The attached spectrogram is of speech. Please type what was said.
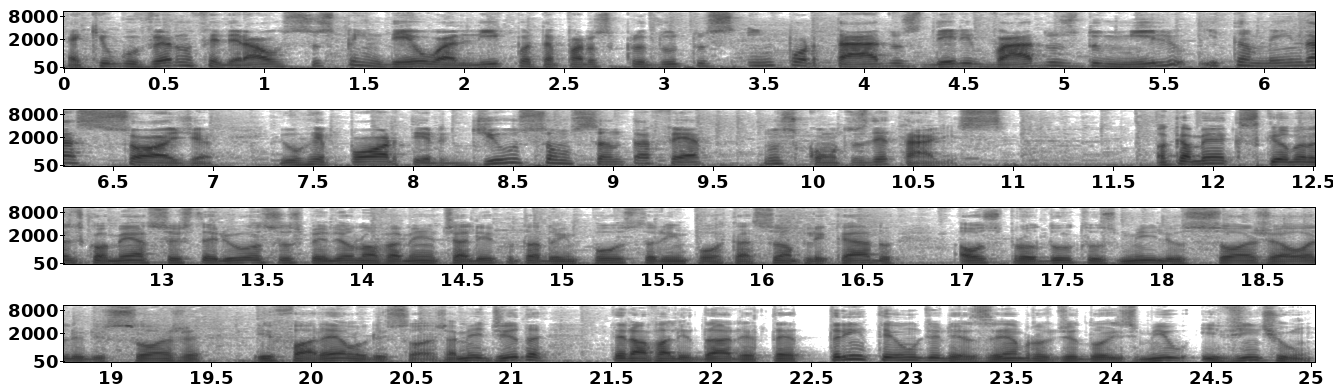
É que o governo federal suspendeu a alíquota para os produtos importados derivados do milho e também da soja. E o repórter Dilson Santa Fé nos conta os detalhes. A Camex, Câmara de Comércio Exterior, suspendeu novamente a alíquota do imposto de importação aplicado aos produtos milho, soja, óleo de soja e farelo de soja. A medida terá validade até 31 de dezembro de 2021.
